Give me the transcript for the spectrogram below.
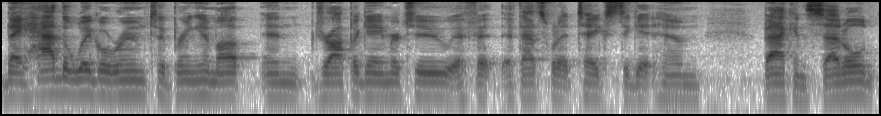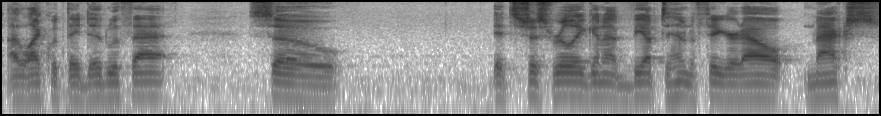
they had the wiggle room to bring him up and drop a game or two if it if that's what it takes to get him back and settled. I like what they did with that. So it's just really gonna be up to him to figure it out. Max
